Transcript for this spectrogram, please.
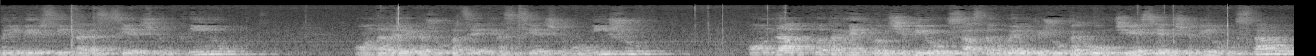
Bribir Sidraga sa sjedištem u Kninu, onda velika župa Cetina sa sjedištem u Nišu, onda Kotar Metković je bio u sastavu velike župe Hum, čije je sjedište bilo u Mostaru,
